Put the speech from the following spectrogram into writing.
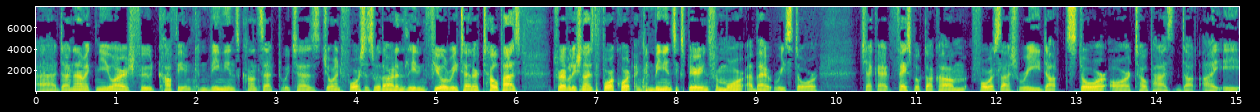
a dynamic new Irish food, coffee, and convenience concept which has joined forces with Ireland's leading fuel retailer Topaz to revolutionise the forecourt and convenience experience. For more about Restore, check out facebook.com forward slash re dot store or topaz.ie.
